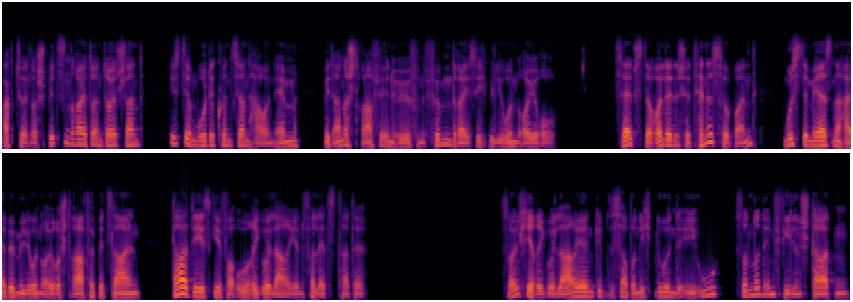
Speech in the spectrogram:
Aktueller Spitzenreiter in Deutschland ist der Modekonzern H&M mit einer Strafe in Höhe von 35 Millionen Euro. Selbst der holländische Tennisverband musste mehr als eine halbe Million Euro Strafe bezahlen, da er DSGVO-Regularien verletzt hatte. Solche Regularien gibt es aber nicht nur in der EU, sondern in vielen Staaten.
